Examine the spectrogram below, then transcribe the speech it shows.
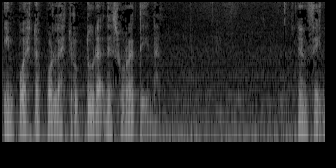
impuestos por la estructura de su retina. En fin,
